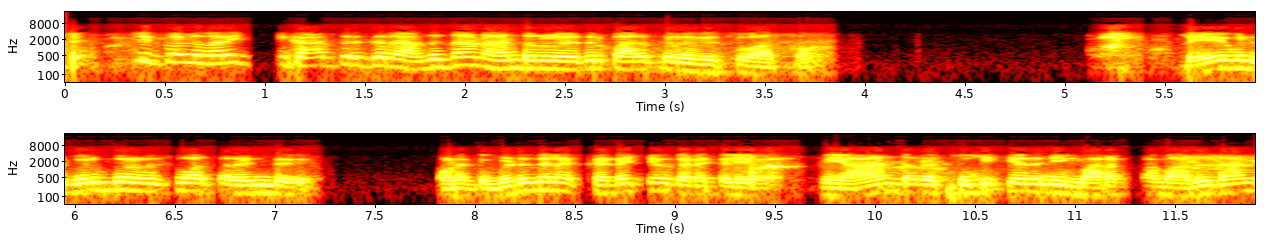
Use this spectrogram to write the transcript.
பெற்றுக்கொள் வரைக்கும் காத்திருக்கிற அதுதான் ஆண்டவர் எதிர்பார்க்கிற விசுவாசம். தேவன் விரும்புகிற விசுவாசம் ரெண்டு. உனக்கு விடுதலை கிடைக்கோ கிடைக்கலையோ நீ ஆண்டவரை துதிக்கிறதை நீ மறக்காம அதுதான்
